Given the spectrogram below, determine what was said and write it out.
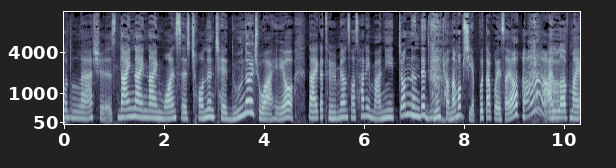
one. the lashes. 9991 says, 저는 제 눈을 좋아해요. 나이가 들면서 살이 많이 쪘는데 눈은 변함없이 예쁘다고 해서요. I love my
